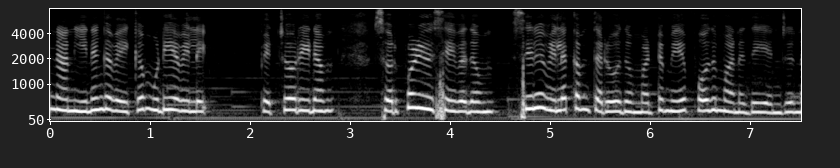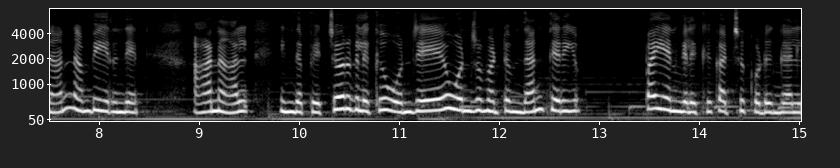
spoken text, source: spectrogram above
நான் இணங்க வைக்க முடியவில்லை. பெற்றோரிடம் சொற்பொழிவு செய்வதும் சிறு விளக்கம் தருவதும் மட்டுமே போதுமானது என்று நான் நம்பியிருந்தேன். ஆனால் இந்த பெற்றோர்களுக்கு ஒன்றே ஒன்று மட்டும்தான் தெரியும். பையன்களுக்கு கற்றுக் கொடுங்கள்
